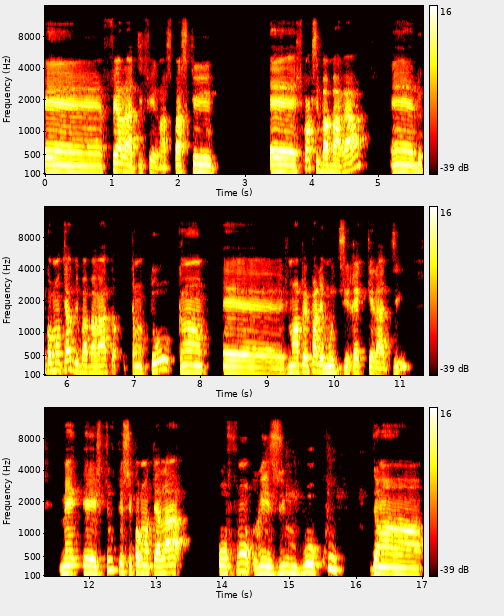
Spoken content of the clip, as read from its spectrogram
euh, faire la différence parce que euh, je crois que c'est Barbara, euh, le commentaire de Barbara tantôt, quand je ne me rappelle pas les mots directs qu'elle a dit, mais je trouve que ce commentaire-là, au fond, résume beaucoup dans,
